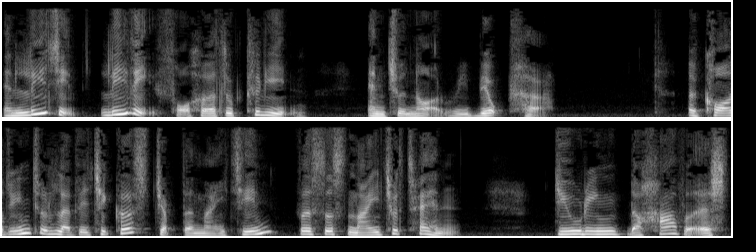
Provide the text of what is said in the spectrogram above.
and leave it, leave it for her to clean, and do not rebuke her. According to Leviticus chapter 19, verses 9 to 10, during the harvest,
